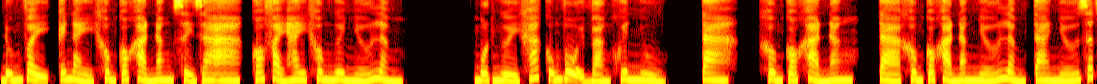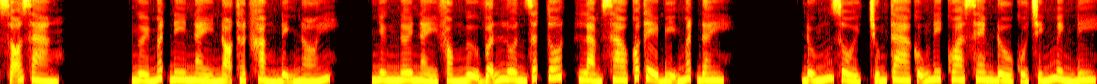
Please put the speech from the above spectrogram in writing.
Đúng vậy, cái này không có khả năng xảy ra à, có phải hay không ngươi nhớ lầm. Một người khác cũng vội vàng khuyên nhủ. Ta, không có khả năng, ta không có khả năng nhớ lầm ta nhớ rất rõ ràng. Người mất đi này nọ thật khẳng định nói. Nhưng nơi này phòng ngự vẫn luôn rất tốt, làm sao có thể bị mất đây. Đúng rồi, chúng ta cũng đi qua xem đồ của chính mình đi.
